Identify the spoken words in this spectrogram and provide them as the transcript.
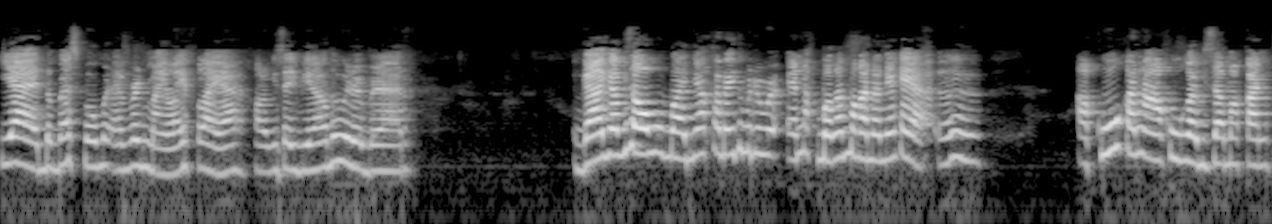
ya yeah, the best moment ever in my life lah ya kalau bisa dibilang tuh bener-bener gak gak bisa ngomong banyak karena itu bener-bener enak banget makanannya kayak uh, aku karena aku nggak bisa makan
